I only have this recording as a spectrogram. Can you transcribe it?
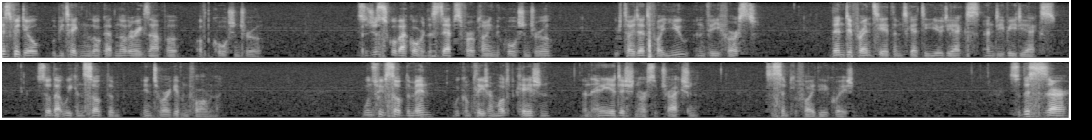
this video we'll be taking a look at another example of the quotient rule. So just to go back over the steps for applying the quotient rule, we have to identify u and v first, then differentiate them to get du dx and dv dx, so that we can sub them into our given formula. Once we've subbed them in, we complete our multiplication and any addition or subtraction to simplify the equation. So this is our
